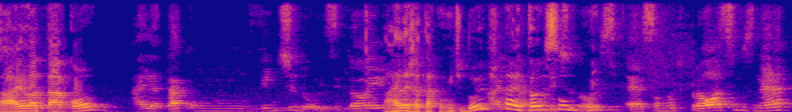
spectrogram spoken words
Ah, ela tá com? Aí ela tá com 22. Então, ele, ah, ela já tá com 22? Ah, tá então eles são, é, são muito próximos, né?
